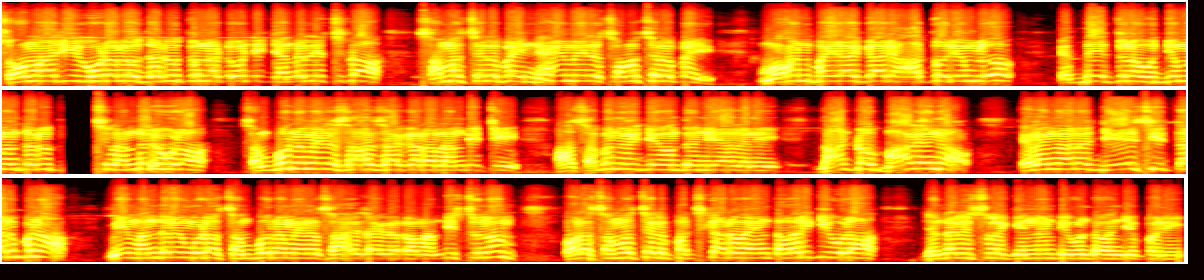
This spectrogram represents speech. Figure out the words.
సోమాజిగూడలో జరుగుతున్నటువంటి జర్నలిస్టుల సమస్యలపై న్యాయమైన సమస్యలపై మోహన్ బైరాగ్ గారి ఆధ్వర్యంలో పెద్ద ఎత్తున ఉద్యమం జరుగుతుంది అందరూ కూడా సంపూర్ణమైన సహాయ సహకారాలు అందించి ఆ సభను విజయవంతం చేయాలని దాంట్లో భాగంగా తెలంగాణ జేఏసీ తరఫున మేమందరం కూడా సంపూర్ణమైన సహాయ సహకారాలు అందిస్తున్నాం. వాళ్ళ సమస్యల పరిష్కారం అయ్యేంత వరకు కూడా జర్నలిస్టులకు ఎన్నంటి ఉంటామని చెప్పని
